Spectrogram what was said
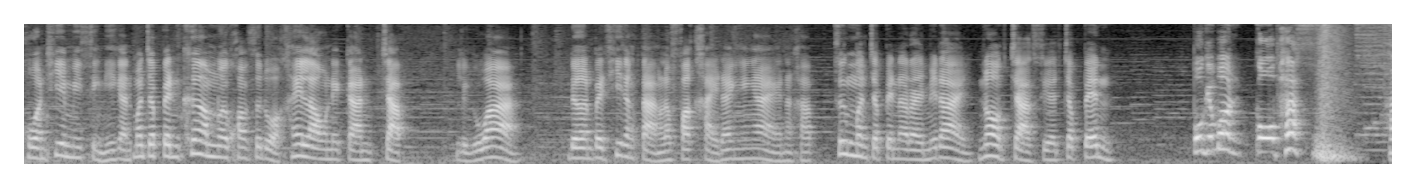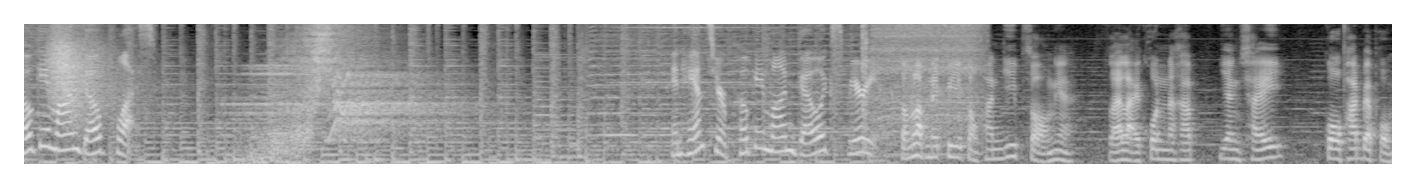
ควรที่จะมีสิ่งนี้กัน มันจะเป็นเครื่องอำนวยความสะดวกให้เราในการจับ หรือว่าเดินไปที่ต่างๆ แล้วฟักไข่ได้ง่าย ๆ นะครับ ซึ่งมันจะเป็นอะไรไม่ได้ นอกจากเสียจะเป็นโปเกมอนโกพัส Pokemon Go Plus. Enhance your Pokemon Go experience. สำหรับในปี 2022 เนี่ย หลายๆ คนนะครับ ยังใช้โกพัทแบบผม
